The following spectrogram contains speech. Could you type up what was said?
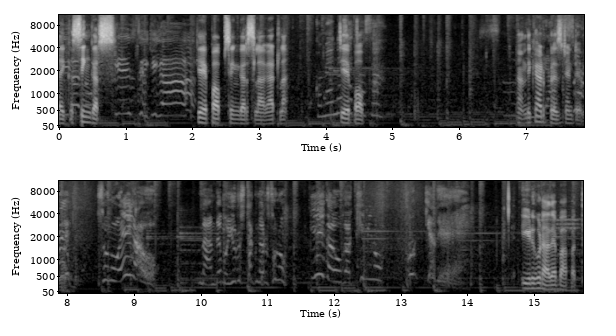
Like singers K pop singers లాగా అట్లా జే పాప్ అందుకే ఆడు ప్రెసిడెంట్ ఏమో ఈడు కూడా అదే బాపత్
